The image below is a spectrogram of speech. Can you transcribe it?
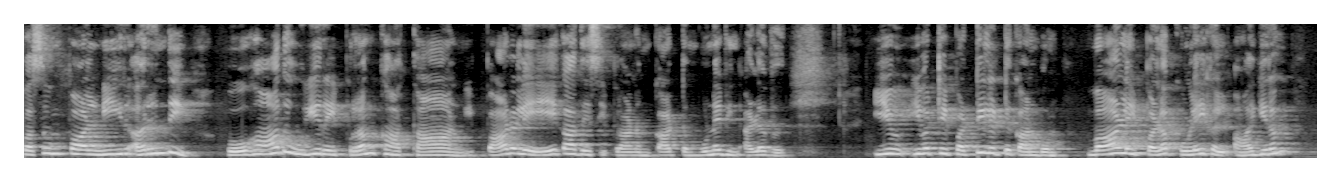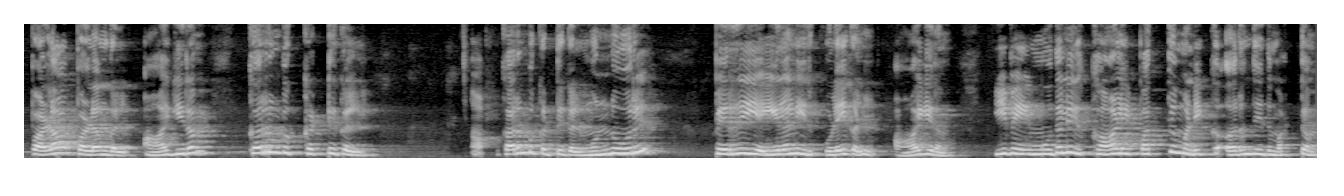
பசும்பால் நீர் அருந்தி போகாத உயிரை புறம் காத்தான். இப்பாடலே ஏகாதசி புராணம் காட்டும் உணவின் அளவு. இவ் இவற்றை பட்டியலிட்டு காண்போம். வாழைப்பழ குலைகள் ஆயிரம் பலாப்பழங்கள் ஆயிரம் கரும்பு கட்டுகள் கரும்பு கட்டுகள் முன்னூறு பெரிய இளநீர் குலைகள் ஆயிரம். இவை முதலில் காலை பத்து மணிக்கு அருந்தியது மட்டும்.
